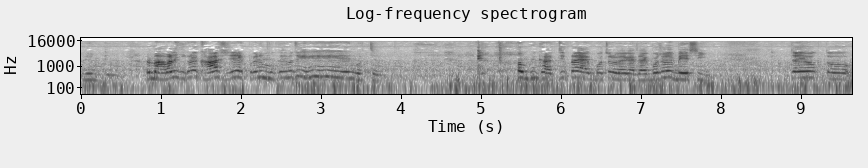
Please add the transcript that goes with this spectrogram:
গ্রিন টি আর মা বলে, কি করে খাস রে? একটুখানি মুখে দিচ্ছে করছে। আমি খাচ্ছি প্রায় এক বছর হয়ে গেছে, এক বছরের বেশি। যাই হোক তো,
